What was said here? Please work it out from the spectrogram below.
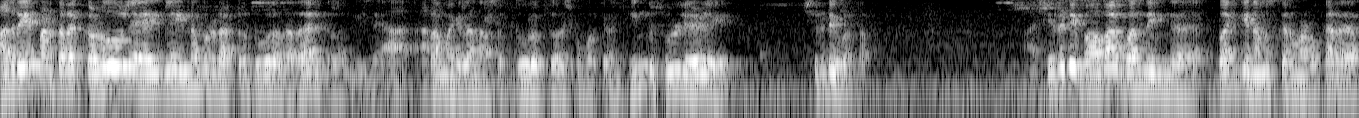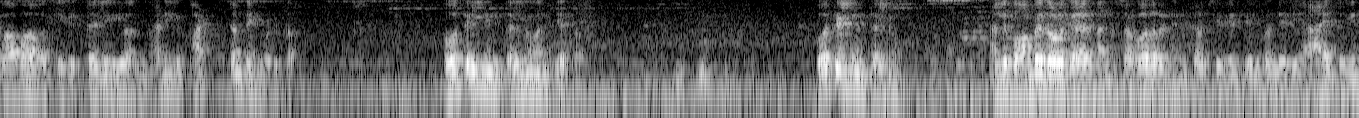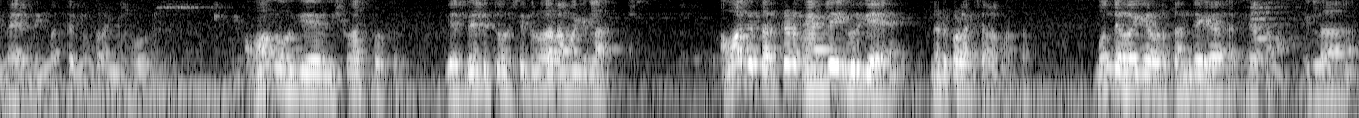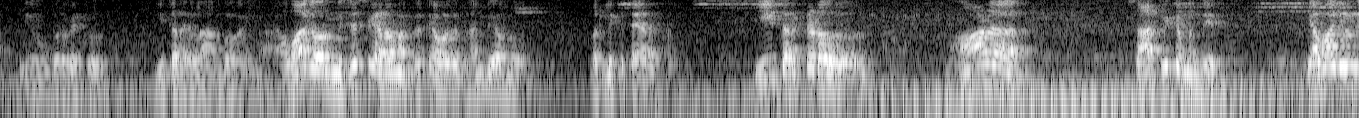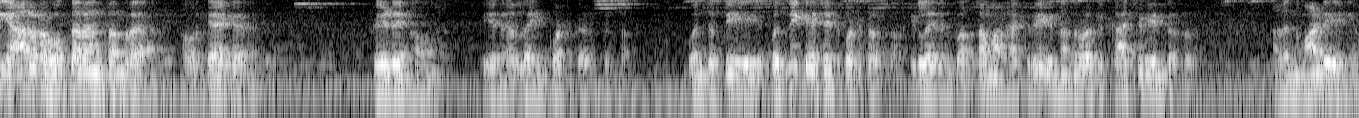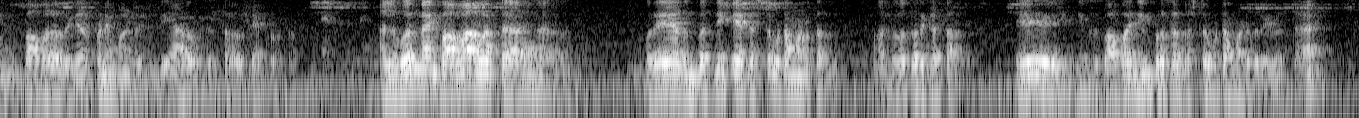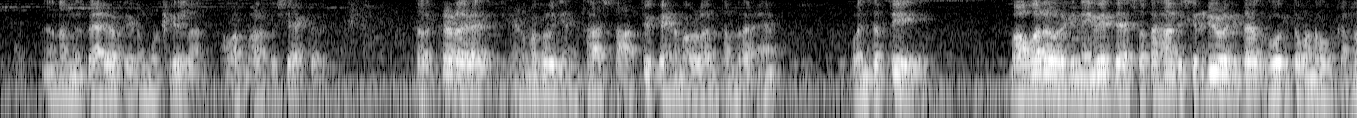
ಆದ್ರೆ ಏನು ಮಾಡ್ತಾರೆ ಕಳುವಲೆ ಇಲ್ಲೇ ಇನ್ನೊಬ್ರು ಡಾಕ್ಟರ್ ದೂರ ಅದಾರ, ಇಲ್ಲ ಆರಾಮಾಗಿಲ್ಲ, ನಾವು ಸ್ವಲ್ಪ ದೂರ ಹೋಗಿ ತೋರಿಸ್ಕೊಂಬರ್ತೀವಿ ಅಂತ ಹಿಂಗೆ ಸುಳ್ಳು ಹೇಳಿ ಶಿರಡಿಗೆ ಬರ್ತಾವೆ. ಆ ಶಿರಡಿ ಬಾಬಾಗೆ ಬಂದು ಹಿಂಗೆ ಬಗ್ಗೆ ನಮಸ್ಕಾರ ಮಾಡ್ಬೇಕಾರೆ ಬಾಬಾ ಅವತ್ತಿಗೆ ತಲೆಗೆ ಒಂದು ಹಣಿಗೆ ಪಟ್ ಅಂತ ಹಿಂಗೆ ಹೊಡಿತಾರೆ ಹೋತಿಲ್ ನಿನ್ನ ತಲೆನೋವು ಅಂತ ಕೇಳ್ತಾವ. ಹೋತಿಲ್ ನಿನ್ನ ತಲೆನೋವು. ಅಲ್ಲಿ ಬಾಂಬೆದೊಳಗೆ ನನ್ನ ಸಹೋದರ ನಿನ್ನ ಕಳಿಸಿದಿ ಅಂತ ಇಲ್ಲಿ ಬಂದಿದ್ದೀನಿ ಆಯಿತು, ಇನ್ಮೇಲೆ ನಿಂಗೆ ಮತ್ತೆ ತಲೆನೋವು ಬರಂಗಿಲ್ಲ, ಹೋಗಂತ. ಅವಾಗ ಅವ್ರಿಗೆ ವಿಶ್ವಾಸ ಬರ್ತದೆ. ಎಲ್ಲೆಲ್ಲಿ ತೋರಿಸಿದ್ರು ಆರಾಮಾಗಿಲ್ಲ. ಅವಾಗ ತರ್ಕಡ ಫ್ಯಾಮಿಲಿ ಇವ್ರಿಗೆ ನಡ್ಕೊಳಕ್ಕೆ ಚಾಲು ಮಾಡ್ತಾರೆ. ಮುಂದೆ ಹೋಗಿ ಅವ್ರ ತಂದೆ ಹೇಳ್ತಾನ, ಇಲ್ಲ, ನೀವು ಬರಬೇಕು. ಈ ಥರ ಎಲ್ಲ ಅನುಭವ ಆಗಿಲ್ಲ ಅವಾಗ ಅವ್ರ ಮಿಸ್ಸಸ್ಗೆ ಆರಾಮಾಗ್ತೈತೆ, ಅವಾಗ ನಂಬಿ ಅವನು ಬರಲಿಕ್ಕೆ ತಯಾರಾಗ್ತದೆ ಈ ತರ್ಕಡವರು ಭಾಳ ಸಾತ್ವಿಕ ಮಂದಿ. ಯಾವಾಗಲೂ ಯಾರು ಹೋಗ್ತಾರ ಅಂತಂದ್ರೆ ಅವ್ರ ಕೈಯಾಗ ಪೇಡೆನೋ ಏನು ಎಲ್ಲ ಹಿಂಗೆ ಕೊಟ್ಟು ಕಳಿಸ್ತಿರ್ತಾವೆ ಒಂದು ಸರ್ತಿ ಬದ್ನಿಕಾಯಿ ಸೈಟ್ ಕೊಟ್ಟು ಕಳಿಸ್ತಾವೆ. ಇಲ್ಲ, ಇದನ್ನು ಭರ್ತಾ ಮಾಡಿ ಹಾಕ್ರಿ, ಇನ್ನೊಂದ್ರೊಳಗೆ ಕಾಚಿರಿ ಅಂತ ಇರ್ತದೆ. ಅದನ್ನು ಮಾಡಿ ನೀವು ಬಾಬಾರವ್ರಿಗೆ ಅರ್ಪಣೆ ಮಾಡಿರಿ ಅಂತ ಯಾರು ಹೋಗ್ತಿರ್ತಾರೆ ಅವ್ರು ಕೈ ಕೊಡ್ತಾರೆ. ಅಲ್ಲಿ ಹೋದ್ಮ್ಯಾಗ ಬಾಬಾ ಅವತ್ತು ಬರೀ ಅದನ್ನ ಬದ್ನೆಕಾಯಿ ಅಷ್ಟೇ ಊಟ ಮಾಡ್ತಾರಂತೆ ಅಲ್ಲಿ ಹೋದವ್ರಿಗೆ ಹೇಳ್ತಾರೆ, ಏ, ನಿಮ್ದು ಬಾಬಾ ನಿಮ್ಮ ಪ್ರಸಾದ ಅಷ್ಟೇ ಊಟ ಮಾಡಿದ್ರಿ ಇವತ್ತು. ಬೇರೆ ಬೇರೆಯವ್ರದ್ದು ಏನೂ ಮುಟ್ಲಿಲ್ಲ ಅವಾಗ ಭಾಳ ಖುಷಿ ಆಗ್ತದೆ. ತರ್ಕಡ ಹೆಣ್ಮಗಳು ಎಂಥ ಸಾತ್ವಿಕ ಹೆಣ್ಮಗಳು ಅಂತಂದ್ರೆ ಒಂದು ಸತಿ ಬಾಬಾರವ್ರಿಗೆ ನೈವೇದ್ಯ ಸ್ವತಃ ಅಲ್ಲಿ ಶಿರಡಿಯೊಳಗಿದ್ದಾಗ ಹೋಗಿ ತೊಗೊಂಡು ಹೋಗ್ಬೇಕಂದ್ರೆ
